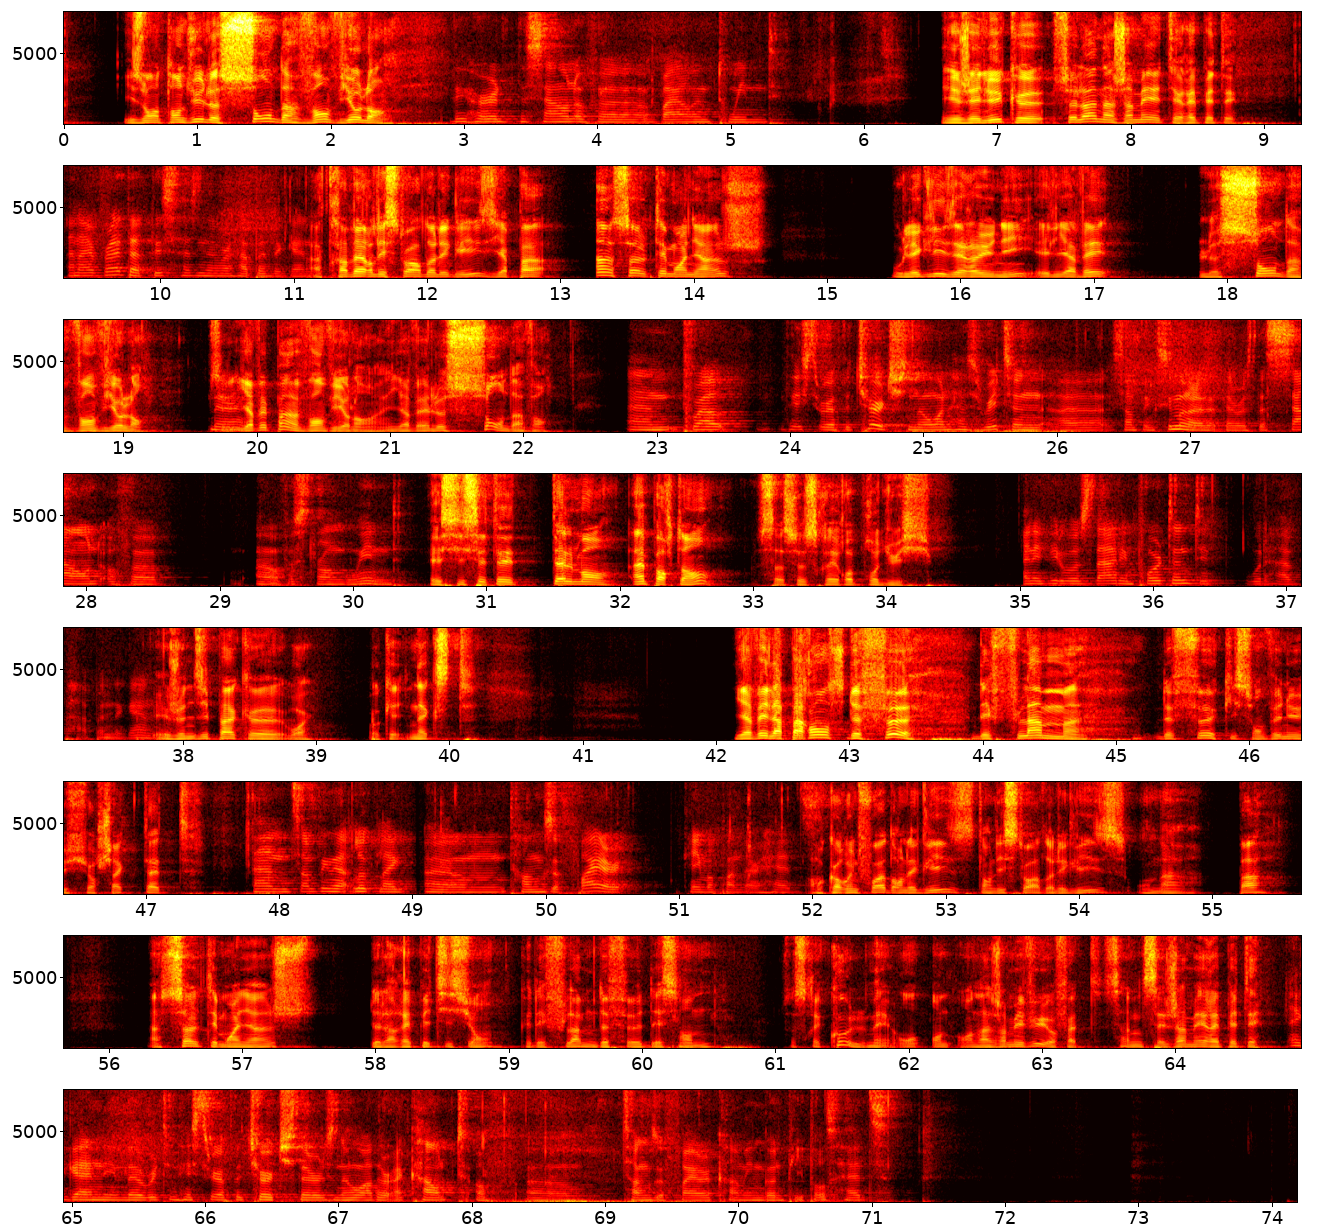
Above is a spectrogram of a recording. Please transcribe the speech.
Ils ont entendu le son d'un vent violent. They heard the sound of a violent wind. Et j'ai lu que cela n'a jamais été répété. And I've read that this has never happened again. À travers l'histoire de l'Église, il n'y a pas un seul témoignage où l'Église est réunie et il y avait le son d'un vent violent. Il n'y avait pas un vent violent, hein, il y avait le son d'un vent. And throughout the history of the church, no one has written uh, something similar that there was the sound of a, of a strong wind. Et si c'était tellement important, ça se serait reproduit. And if it was that important, it would have happened again. Et je ne dis pas que... Ouais, ok, next. Il y avait l'apparence de feu, des flammes de feu qui sont venues sur chaque tête. And something that looked like um, tongues of fire came upon their heads. Encore une fois, dans l'Église, dans l'histoire de l'Église, on n'a pas un seul témoignage de la répétition que des flammes de feu descendent. Ce serait cool, mais on- n'a jamais vu, au fait. Ça ne s'est jamais répété. Again, in the written history of the church, there is no other account of um, tongues of fire coming on people's heads.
